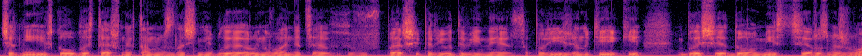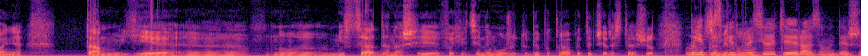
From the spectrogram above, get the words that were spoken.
Чернігівська область теж в них там значні були руйнування. Це в перші періоди війни, Запоріжжя. Ну ті, які ближче до місць розмежування, Там є е, ну, місця, де наші фахівці не можуть туди потрапити через те, що Ви там якось заміновано. співпрацюєте разом, держ...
